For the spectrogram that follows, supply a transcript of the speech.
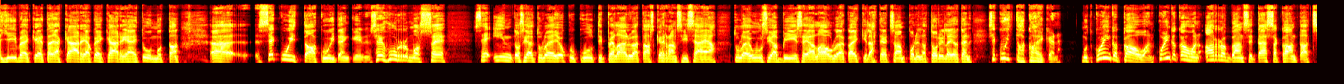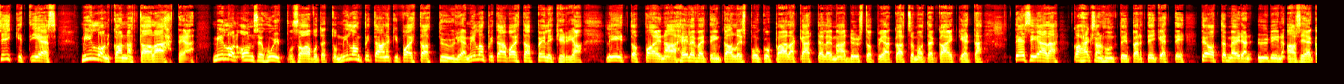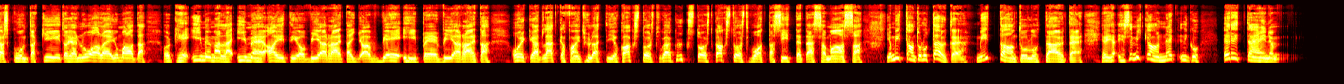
JVGtä ja kääriä, okei kääriä ei tule, mutta ää, se kuittaa kuitenkin. Se hurmo, se, se into, siellä tulee joku kulttipelaaja taas kerran sisään ja tulee uusia biisejä, lauluja, kaikki lähtee champonilla torille, joten se kuittaa kaiken. Mutta kuinka kauan, kuinka kauan arroganssi tässä kantaa? Tsiikki ties, milloin kannattaa lähteä, milloin on se huippu saavutettu, milloin pitää ainakin vaihtaa tyyliä, milloin pitää vaihtaa pelikirjaa. Liitto painaa helvetin kallis puku päällä kättelemään dystopia katsomot ja kaikki, että te siellä kahdeksan huntia per tiketti, te olette meidän ydinasiakaskunta, kiitos ja nuolee Jumalalta oikein imemällä imee aitio vieraita ja VIP-vieraita. Oikeat lätkäfanit hylättiin jo 12, 11, 12 vuotta sitten tässä maassa. Ja mitta on tullut täyteen? Mitta on tullut täyteen. Ja, ja, ja se mikä on ne, niin kuin erittäin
